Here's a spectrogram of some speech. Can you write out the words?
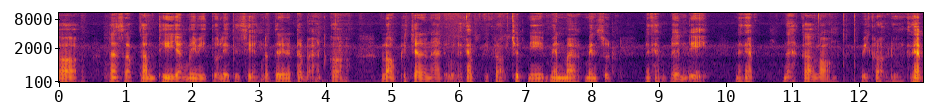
ก็นะสำหรับท่านที่ยังไม่มีตัวเลขเป็นเสียงลอตเตอรี่รัฐบาลก็ ลองพิจารณาดูนะครับ วิเคราะห์ชุดนี้แม่นมากแม่นสุดนะครับ เดินดีนะครับนะก็ลองวิเคราะห์ดูนะครับ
